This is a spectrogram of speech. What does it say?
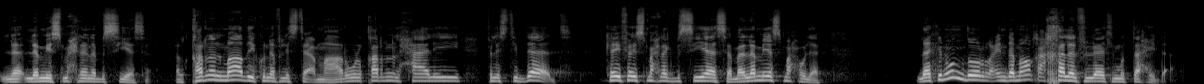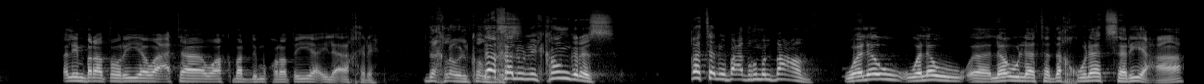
ل- لم يسمح لنا بالسياسة. القرن الماضي كنا في الاستعمار والقرن الحالي في الاستبداد. كيف يسمح لك بالسياسة؟ ما لم يسمحوا لك. لكن انظر عندما وقع خلل في الولايات المتحدة. الإمبراطورية وأعتى وأكبر ديمقراطية إلى آخره. دخلوا الكونغرس. دخلوا للكونغرس. قتلوا بعضهم البعض. ولو ولو آه، لولا تدخلات سريعة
